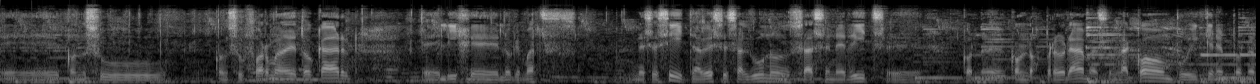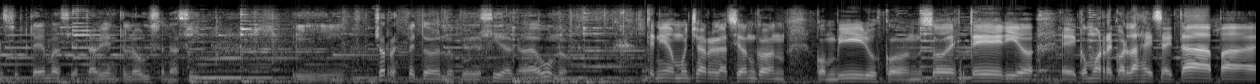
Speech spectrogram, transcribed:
eh, con su con su forma de tocar elige lo que más necesita. A veces algunos hacen edits eh, con, eh, con, los programas en la compu y quieren poner sus temas y está bien que lo usen así. Y yo respeto lo que decida cada uno. Tenía mucha relación con, con Virus, con Soda Stereo. Eh, ¿Cómo recordás esa etapa?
